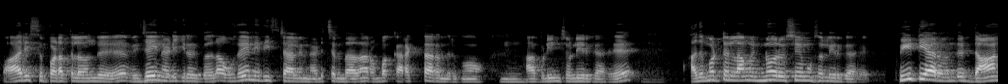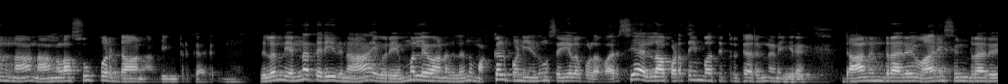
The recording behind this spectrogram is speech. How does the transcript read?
வாரிசு படத்துல வந்து விஜய் நடிக்கிறதுக்கு பதிலா உதயநிதி ஸ்டாலின் நடிச்சிருந்தாதான் ரொம்ப கரெக்டா இருந்திருக்கும் அப்படின்னு சொல்லியிருக்காரு. அது மட்டும் இல்லாம இன்னொரு விஷயமும் சொல்லியிருக்காரு. பிடிஆர் வந்து டான்னா நாங்களாம் சூப்பர் டான் அப்படின்ட்டு இருக்காரு ம். இதுல இருந்து என்ன தெரியுதுன்னா இவர் எம்எல்ஏ ஆனதுல இருந்து மக்கள் பணி எதுவும் செய்யல போல. வரிசையா எல்லா படத்தையும் பார்த்துட்டு இருக்காருன்னு நினைக்கிறேன் டான்ன்றாரு வாரிசுன்றாரு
